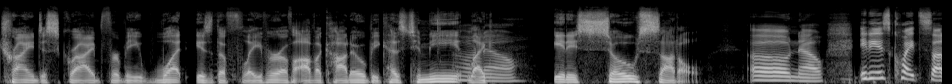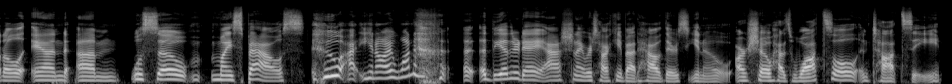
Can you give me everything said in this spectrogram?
try and describe for me what is the flavor of avocado because to me Oh, like no. it is so subtle. Oh no, it is quite subtle, and um, well, so my spouse, who I, you know, I want to. the other day, Ash and I were talking about how there's, you know, our show has Watzel and Totsi,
